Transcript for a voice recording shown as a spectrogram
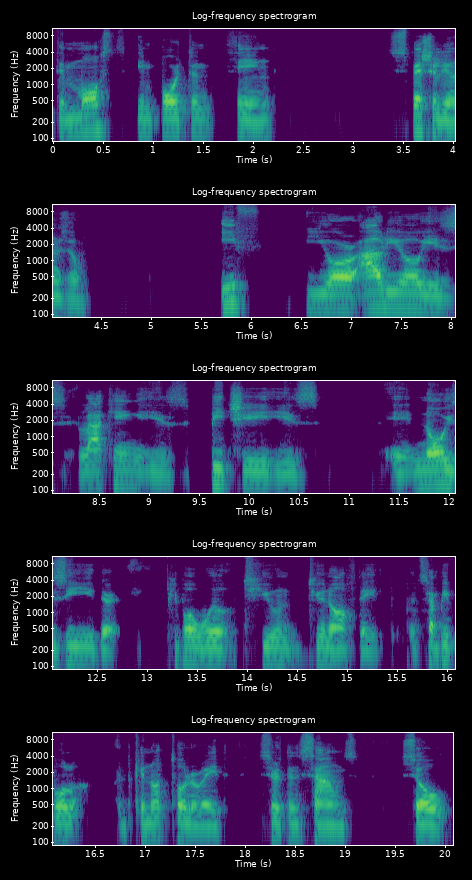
the most important thing, especially on Zoom. If your audio is lacking, is pitchy, is uh, noisy, there people will tune tune off. They some people cannot tolerate certain sounds. So,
